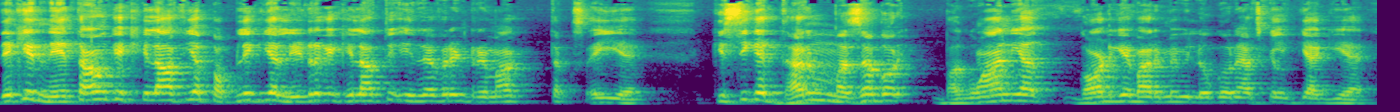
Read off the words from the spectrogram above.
देखिए, नेताओं के खिलाफ या पब्लिक या लीडर के खिलाफ तो इरेवरेंट रिमार्क तक सही है। किसी के धर्म, मज़हब और भगवान या गॉड के बारे में भी लोगों ने आजकल क्या किया है?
